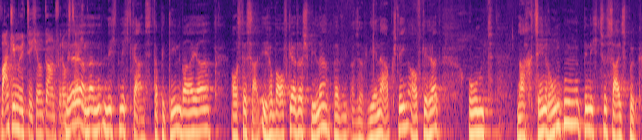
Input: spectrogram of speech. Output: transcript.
wankelmütig unter Anführungszeichen? Ja, nicht, nicht ganz. Der Beginn war ja aus der Saal. Ich habe aufgehört als Spieler, also Vienna abgestiegen, aufgehört und nach zehn Runden bin ich zu Salzburg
